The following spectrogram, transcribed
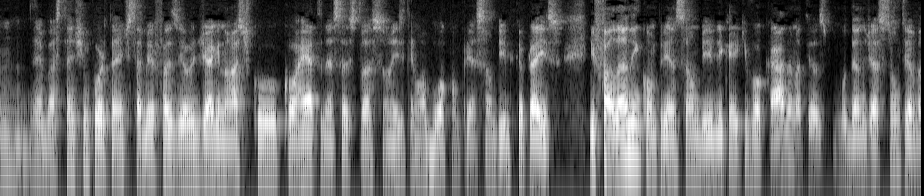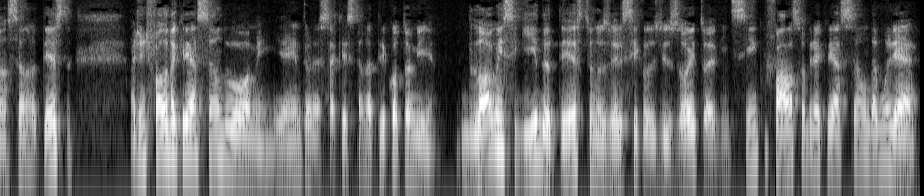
Uhum. É bastante importante saber fazer o diagnóstico correto nessas situações e ter uma boa compreensão bíblica para isso. E falando em compreensão bíblica equivocada, Mateus, mudando de assunto e avançando no texto, a gente falou da criação do homem e entrou nessa questão da tricotomia. Logo em seguida, o texto, nos versículos 18 a 25, fala sobre a criação da mulher.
